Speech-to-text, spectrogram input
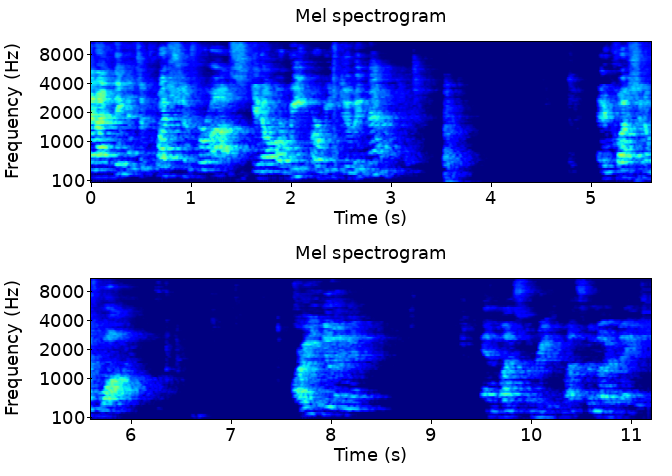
And I think it's a question for us. You know, are we are we doing that? And a question of why. Are you doing it? And what's the reason? What's the motivation?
